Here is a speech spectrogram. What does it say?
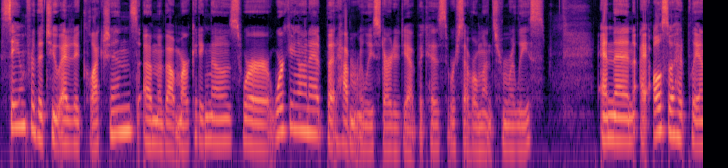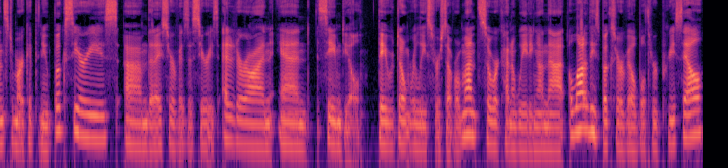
Same for the two edited collections um, about marketing those. We're working on it, but haven't really started yet because we're several months from release. And then I also had plans to market the new book series um, that I serve as a series editor on, and same deal. They don't release for several months, so we're kind of waiting on that. A lot of these books are available through presale,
